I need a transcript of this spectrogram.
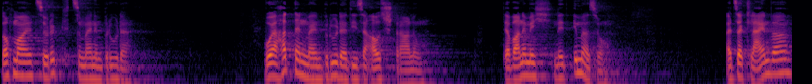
Nochmal zurück zu meinem Bruder. Woher hat denn mein Bruder diese Ausstrahlung? Der war nämlich nicht immer so. Als er klein war,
